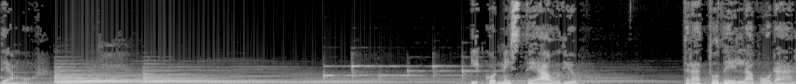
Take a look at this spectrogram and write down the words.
de amor. Y con este audio trato de elaborar,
